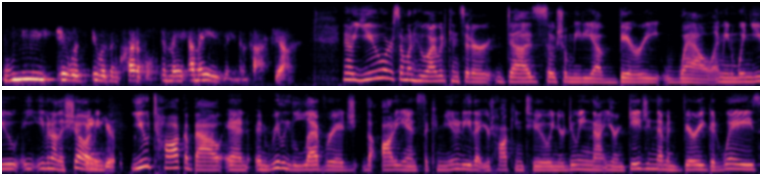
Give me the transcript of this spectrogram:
we, it was, it was incredible, Ama- amazing, in fact, yeah. Now, you are someone who I would consider does social media very well. I mean, when you even on the show, Thank I mean, you. you talk about and and really leverage the audience, the community that you're talking to, and you're doing that. You're engaging them in very good ways,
